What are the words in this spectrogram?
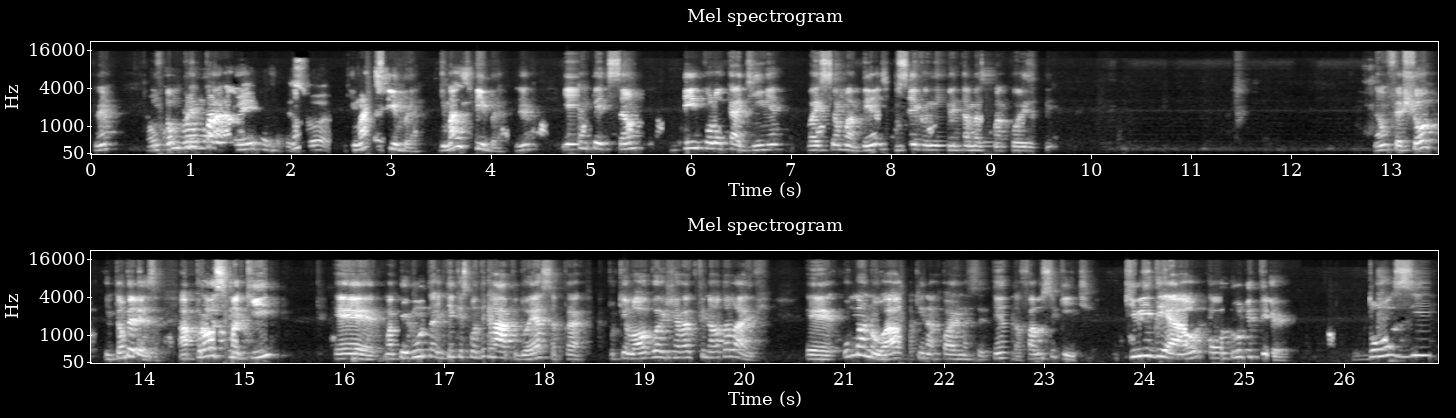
né? Vamos, vamos preparar essa pessoa. de mais fibra, de mais fibra, né? E a competição bem colocadinha vai ser uma benção. Não sei como inventar mais uma coisa. Não fechou? Então beleza. A próxima aqui é uma pergunta, a gente tem que responder rápido essa, pra, porque logo a gente já vai para o final da live. É, o manual, aqui na página 70, fala o seguinte: que o ideal é o clube ter 12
